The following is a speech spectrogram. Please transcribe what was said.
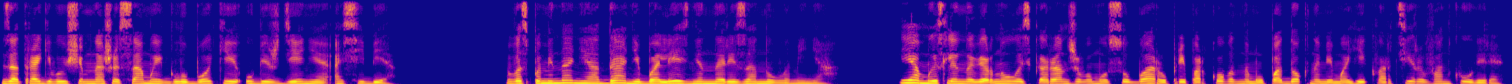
затрагивающем наши самые глубокие убеждения о себе. Воспоминание о Дане болезненно резануло меня. Я мысленно вернулась к оранжевому Субару, припаркованному под окнами моей квартиры в Ванкувере,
